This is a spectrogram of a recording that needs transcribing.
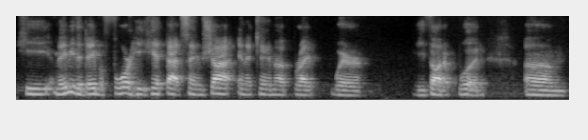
he maybe the day before he hit that same shot and it came up right where he thought it would. Um,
